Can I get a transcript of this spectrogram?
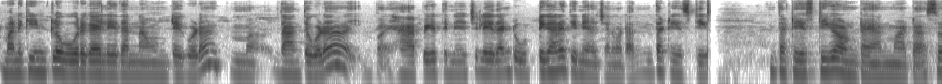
మనకి ఇంట్లో ఊరగాయలు ఏదన్నా ఉంటే కూడా దాంతో కూడా హ్యాపీగా తినేయచ్చు లేదంటే ఉట్టిగానే తినేయచ్చు అనమాట అంత టేస్టీగా ఇంత టేస్టీగా ఉంటాయి అన్నమాట సో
